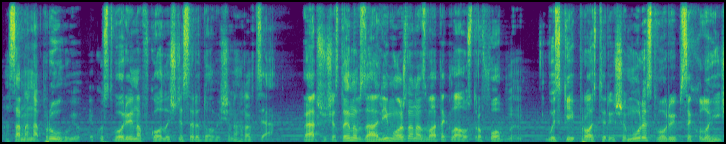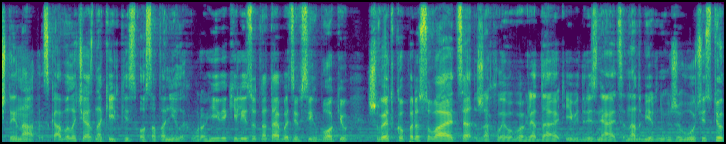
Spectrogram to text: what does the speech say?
а саме напругою, яку створює навколишнє середовище на гравця. Першу частину взагалі можна назвати клаустрофобною. Вузький простір і шимури створюють психологічний натиск, а величезна кількість осатанілих ворогів, які лізуть на тебе зі всіх боків, швидко пересуваються, жахливо виглядають і відрізняються надмірною живучістю,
